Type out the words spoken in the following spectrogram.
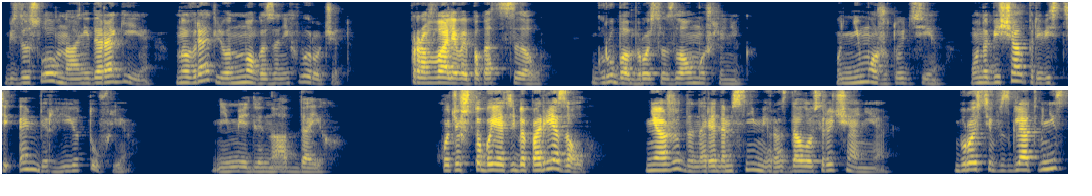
Безусловно, они дорогие, но вряд ли он много за них выручит. «Проваливай, пока цел!» – грубо бросил злоумышленник. Он не может уйти. Он обещал привести Эмбер ее туфли. «Немедленно отдай их». «Хочешь, чтобы я тебя порезал?» Неожиданно рядом с ними раздалось рычание. Бросив взгляд вниз,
